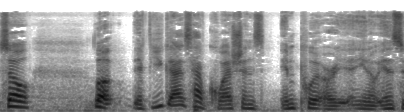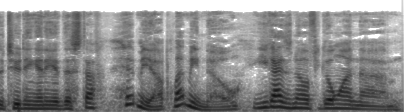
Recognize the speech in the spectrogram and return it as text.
So, look, if you guys have questions, input, or, you know, instituting any of this stuff, hit me up. Let me know. You guys know if you go on um,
